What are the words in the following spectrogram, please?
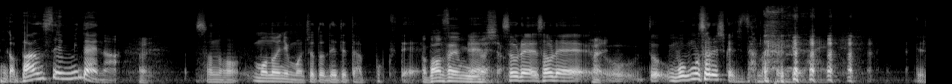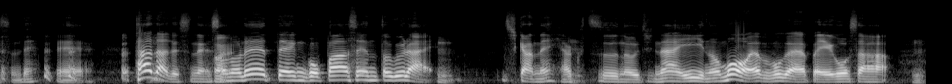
なんか番宣みたいなはい。そのものにもちょっと出てたっぽくて。あ番宣見ました。えーそれそれ、はい。と僕もそれしか実はまだ見てないですね、えーただですね、その0.5%ぐらいうん。しかね100通のうちないのもやっぱ僕はやっぱエゴサうん。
